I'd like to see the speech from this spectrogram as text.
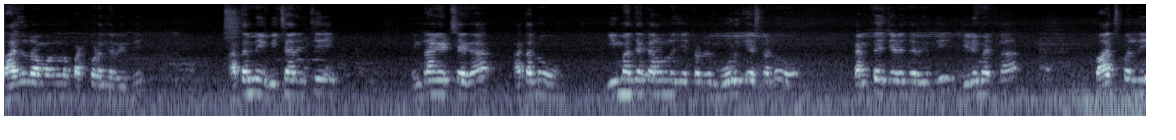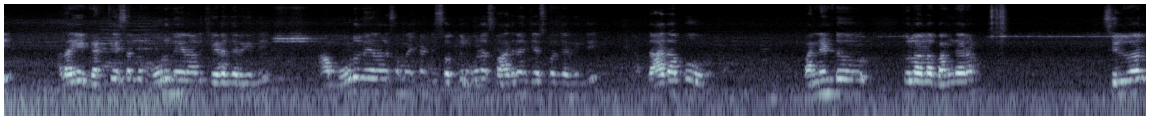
రాజుల రామారంలో పట్టుకోవడం జరిగింది. అతన్ని విచారించి ఇంట్రాగేట్ చేయగా అతను ఈ మధ్య కాలంలో చేసినటువంటి మూడు కేసులను కన్ఫ్యూజ్ చేయడం జరిగింది. జిడిమెట్ల బాజ్పల్లి అలాగే గట్ కేసులను మూడు నేరాలు చేయడం జరిగింది. ఆ మూడు నేరాలకు సంబంధించిన సొత్తులు కూడా స్వాధీనం చేసుకోవడం జరిగింది. దాదాపు పన్నెండు తులాల బంగారం సిల్వర్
